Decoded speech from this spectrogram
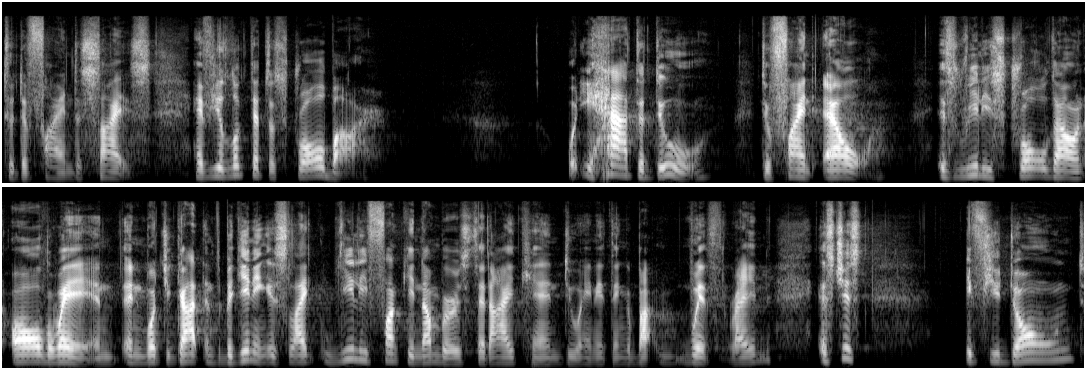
to define the size. Have you looked at the scroll bar? What you had to do to find L is really scroll down all the way. And, and what you got in the beginning is like really funky numbers that I can't do anything about with, right? It's just, if you don't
